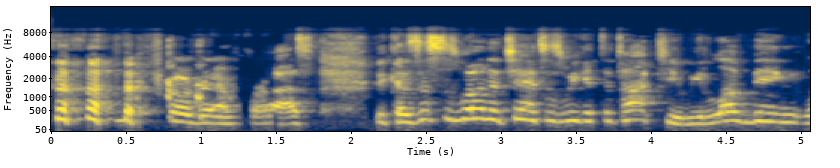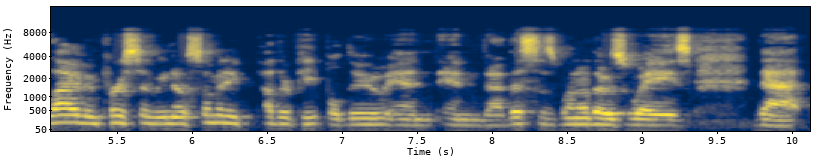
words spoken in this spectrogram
the program for us because this is one of the chances we get to talk to you. We love being live in person. We know so many other people do, and and uh, this is one of those ways that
